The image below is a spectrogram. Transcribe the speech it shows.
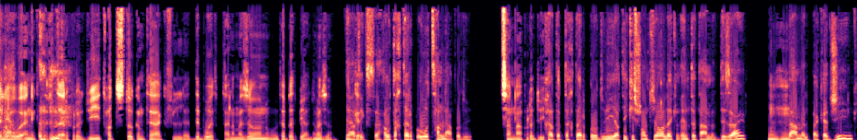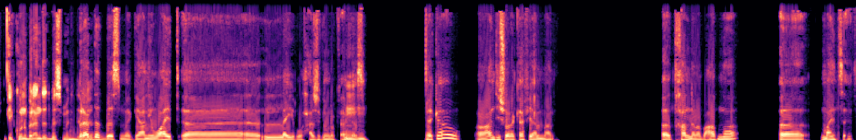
اللي هو إنك تختار produit تحط stock نتاعك في ال dépôts بتاع الامازون وتبدأ تبيع على الامازون يعطيك الصحة أو تختار وتصنع produit تصنع produit خاطر تختار produit يعطيك échantillon لكن أنت تعمل design تعمل packaging يكون branded باسمك. branded باسمك يعني white آه label حاجة كيما هكا هكا عندي شركاء في ألمانيا. آه دخلنا مع بعضنا آه mindset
